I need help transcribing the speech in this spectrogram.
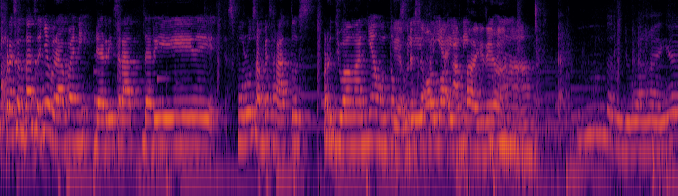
Presentasenya berapa nih dari serat dari 10 sampai 100 perjuangannya untuk ya si udah pria ini. apa gitu ya. Mm-mm. Hmm, perjuangannya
